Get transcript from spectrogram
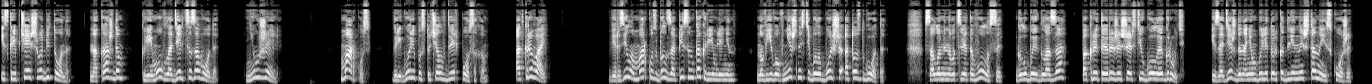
из крепчайшего бетона. На каждом клеймо владельца завода. Неужели? «Маркус!» Григорий постучал в дверь посохом. «Открывай!» Верзила Маркус был записан как римлянин, но в его внешности было больше от Остгота. Соломенного цвета волосы, голубые глаза, покрытая рыжей шерстью голая грудь. Из одежды на нем были только длинные штаны из кожи,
